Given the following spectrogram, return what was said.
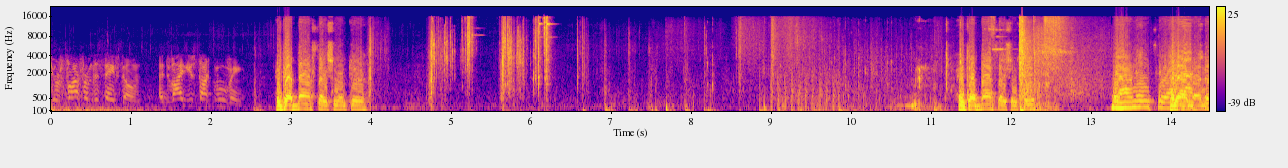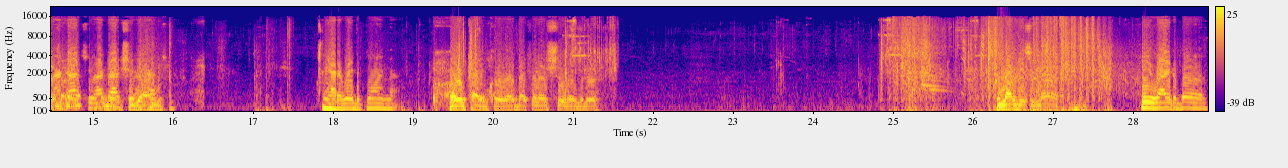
You're far from the safe zone. Advise you start moving. Hit that bounce station up there. Hit that bounce station too. You don't need to. I got you. I got you. I got you. I got you. You had a redeployment. Oh, we probably coming right back for that shit over there. A lot of this is mine. He right above.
